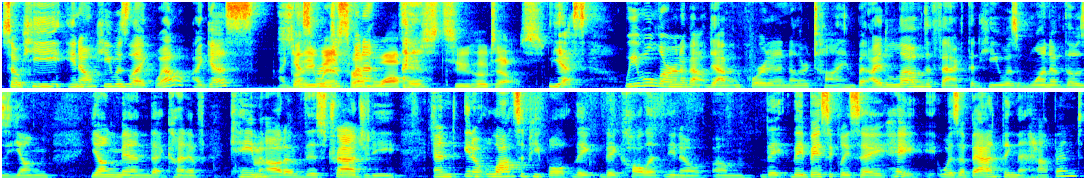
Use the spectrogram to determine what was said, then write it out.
So he, you know, he was like, well, I guess, I so guess he we're went just from gonna. waffles to hotels. Yes, we will learn about Davenport in another time, but I love the fact that he was one of those young young men that kind of came out of this tragedy. And you know, lots of people they they call it, you know, um, they they basically say, hey, it was a bad thing that happened,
